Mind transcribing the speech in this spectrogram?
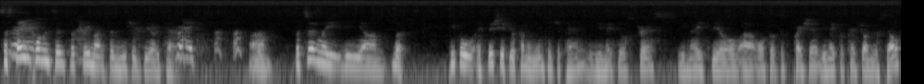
sustain Right. common sense for three months, and you should be okay. Right. Um, but certainly, the um, look, people, especially if you're coming into Japan, you may feel stress, you may feel uh, all sorts of pressure, you may put pressure on yourself,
